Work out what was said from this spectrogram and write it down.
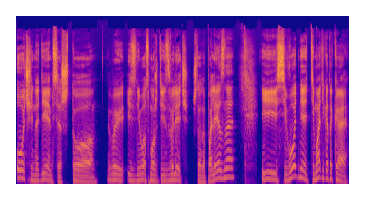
очень надеемся, что вы из него сможете извлечь что-то полезное. И сегодня тематика такая.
